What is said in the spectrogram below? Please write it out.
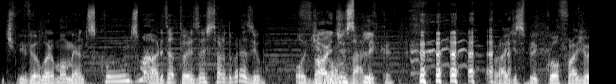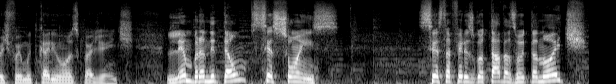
a gente viveu agora momentos com um dos maiores atores da história do Brasil. Odilon Freud explica. Freud explicou, Freud hoje foi muito carinhoso com a gente. Lembrando então, sessões. Sexta-feira esgotada às 8 da noite.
